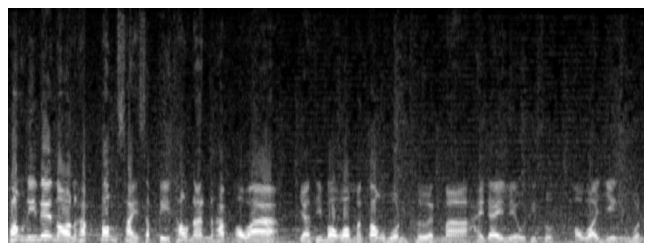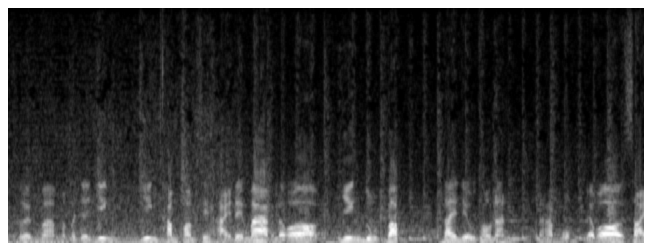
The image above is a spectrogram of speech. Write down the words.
ช่องนี้แน่นอนครับ ต้องใส่สปีดเท่านั้นนะครับ เพราะว่าอย่างที่บอกว่ามันต้องวนเทินมาให้ได้เร็วที่สุด เพราะว่ายิ่งวนเทินมา มันก็จะยิ่งยิ่งทำความเสียหายได้มาก แล้วก็ยิ่งดูดบัฟได้เร็วเท่านั้นนะครับผม แล้วก็ใส่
